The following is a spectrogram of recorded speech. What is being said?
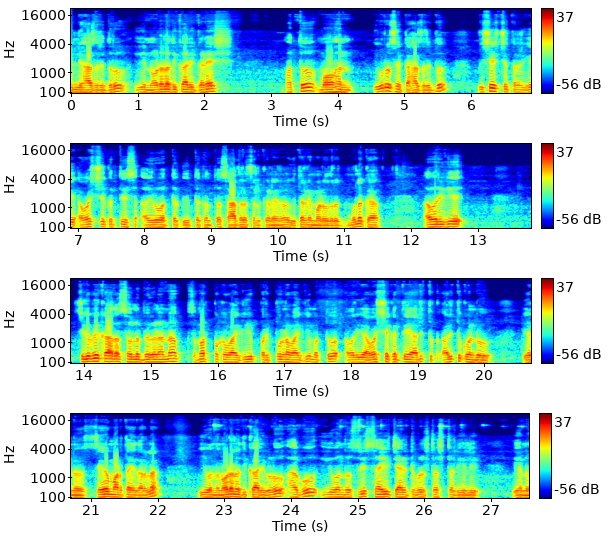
ಇಲ್ಲಿ ಹಾಜರಿದ್ದರು. ಈ ನೋಡಲ್ ಅಧಿಕಾರಿ ಗಣೇಶ್ ಮತ್ತು ಮೋಹನ್ ಇವರು ಸಹಿತ ಹಾಜರಿದ್ದು. ವಿಶೇಷ ಚೇತನರಿಗೆ ಅವಶ್ಯಕತೆ ಸ ಇರ್ತಕ್ಕಂಥ ಸಾಧನ ಸಲಕರಣೆಗಳನ್ನು ವಿತರಣೆ ಮಾಡುವುದರ ಮೂಲಕ ಅವರಿಗೆ ಸಿಗಬೇಕಾದ ಸೌಲಭ್ಯಗಳನ್ನು ಸಮರ್ಪಕವಾಗಿ, ಪರಿಪೂರ್ಣವಾಗಿ ಮತ್ತು ಅವರಿಗೆ ಅವಶ್ಯಕತೆ ಅರಿತು ಅರಿತುಕೊಂಡು ಏನು ಸೇವೆ ಮಾಡ್ತಾ ಇದ್ದಾರಲ್ಲ, ಈ ಒಂದು ನೋಡಲ್ ಅಧಿಕಾರಿಗಳು ಹಾಗೂ ಈ ಒಂದು ಶ್ರೀ ಸಾಯಿ ಚಾರಿಟಬಲ್ ಟ್ರಸ್ಟ್ ಅಡಿಯಲ್ಲಿ ಏನು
